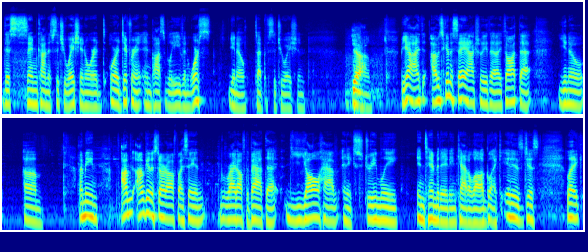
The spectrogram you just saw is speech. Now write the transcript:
this same kind of situation or a, or a different and possibly even worse, you know, type of situation. Yeah. Um, but yeah, I, th- I was going to say actually that I thought that, you know, um, I mean, I'm, I'm going to start off by saying right off the bat that y'all have an extremely intimidating catalog. Like it is just like,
